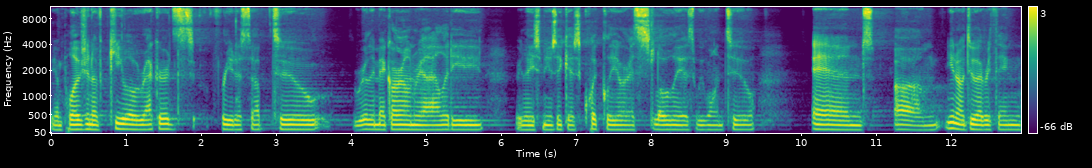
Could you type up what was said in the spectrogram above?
The implosion of Kilo Records freed us up to really make our own reality, release music as quickly or as slowly as we want to, and um, you know, do everything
